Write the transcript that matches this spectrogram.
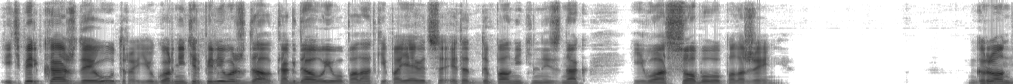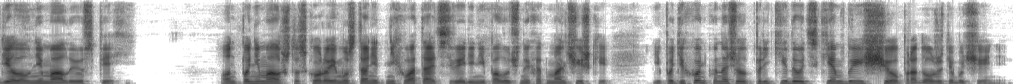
и теперь каждое утро Югор нетерпеливо ждал, когда у его палатки появится этот дополнительный знак его особого положения. Грон делал немалые успехи. Он понимал, что скоро ему станет не хватать сведений, полученных от мальчишки, и потихоньку начал прикидывать, с кем бы еще продолжить обучение.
